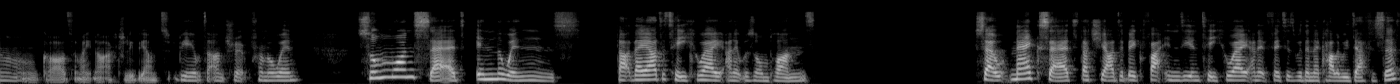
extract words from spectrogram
Oh God, I might not actually be answer- be able to answer it from a win. Someone said in the wins that they had a takeaway and it was unplanned. So Meg said that she had a big fat Indian takeaway and it fitted within a calorie deficit.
